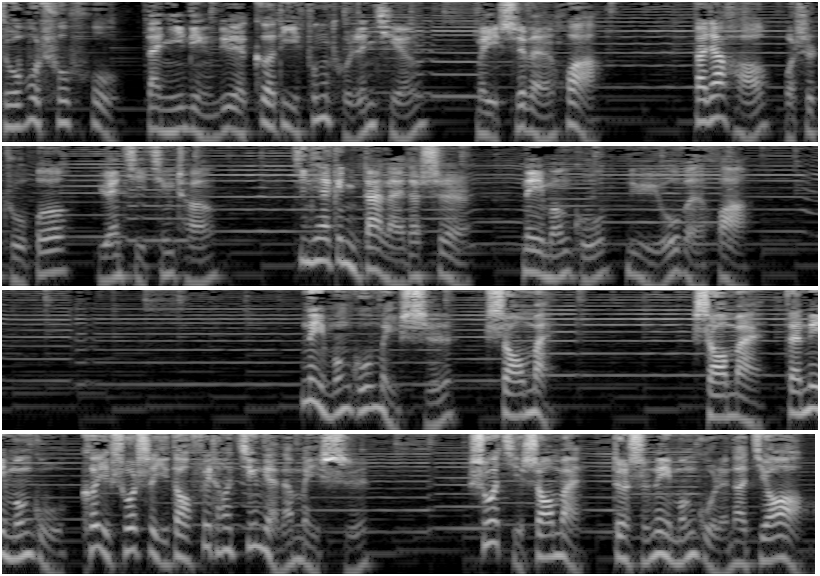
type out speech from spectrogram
足不出户，带你领略各地风土人情、美食文化。大家好，我是主播缘起倾城，今天给你带来的是内蒙古旅游文化。内蒙古美食烧麦，烧麦在内蒙古可以说是一道非常经典的美食。说起烧麦，正是内蒙古人的骄傲，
